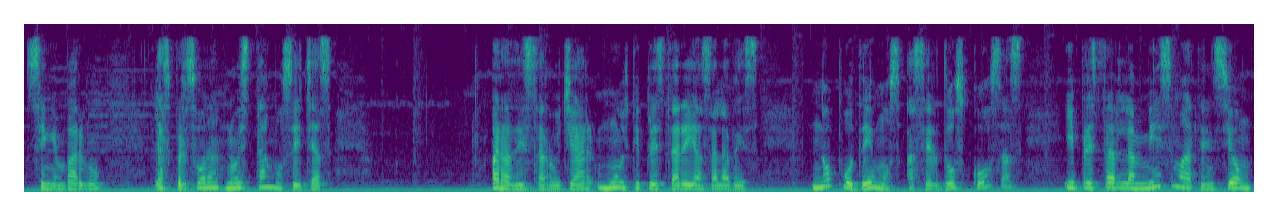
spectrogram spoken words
Sin embargo, las personas no estamos hechas para desarrollar múltiples tareas a la vez. No podemos hacer dos cosas y prestar la misma atención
